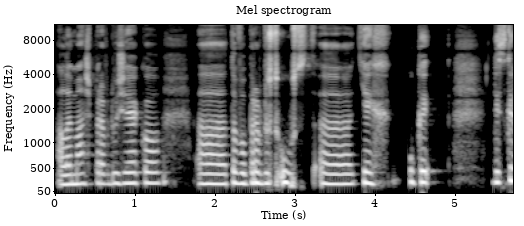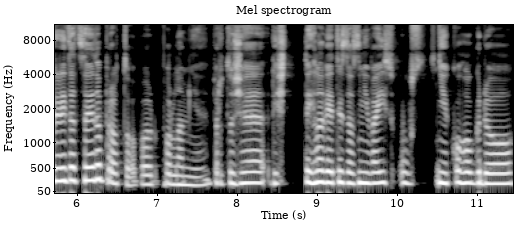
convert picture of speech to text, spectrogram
Ale máš pravdu, že jako e, to opravdu z úst e, těch Diskreditace je to proto, podle mě, protože když tyhle věty zaznívají z úst někoho, kdo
